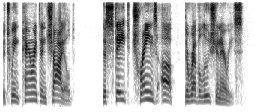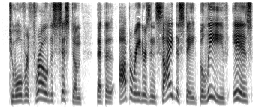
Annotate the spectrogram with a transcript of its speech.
between parent and child, the state trains up the revolutionaries to overthrow the system that the operators inside the state believe is,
